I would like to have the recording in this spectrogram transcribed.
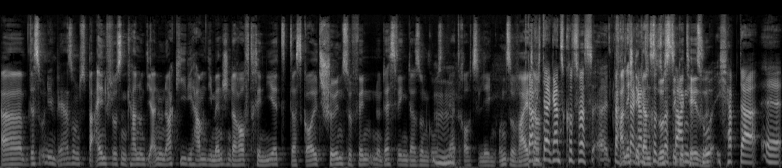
äh, des Universums beeinflussen kann. Und die Anunnaki, die haben die Menschen darauf trainiert, das Gold schön zu finden und deswegen da so einen großen mhm. Wert drauf zu legen und so weiter. Darf ich da ganz kurz was? Äh, darf Fand ich, da eine ganz, ganz lustige These. Dazu? Ich habe da äh,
